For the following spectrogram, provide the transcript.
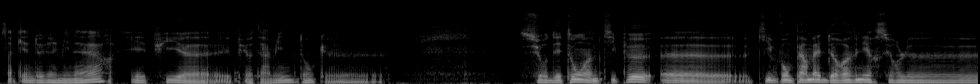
Cinquième degré mineur, et puis, euh, et puis on termine donc euh, sur des tons un petit peu euh, qui vont permettre de revenir sur le,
